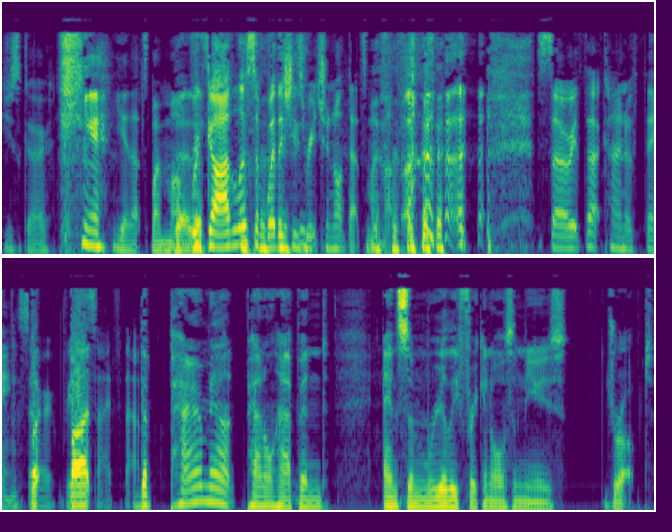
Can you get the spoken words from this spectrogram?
you just go, yeah, yeah, that's my mum, That- regardless of whether she's rich or not. That's my mother. so it's that kind of thing. So but really but excited for that. the Paramount panel happened, and some really freaking awesome news dropped.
